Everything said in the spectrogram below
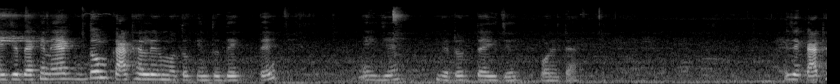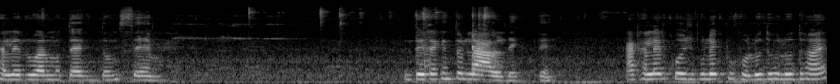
এই যে দেখেন, একদম কাঁঠালের মতো কিন্তু দেখতে। এই যে, ভেতরটা, এই যে, ফলটা। এই যে কাঁঠালের রুয়ার মতো একদম সেম কিন্তু এটা কিন্তু লাল দেখতে। কাঁঠালের কোষগুলো একটু হলুদ হলুদ হয়।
